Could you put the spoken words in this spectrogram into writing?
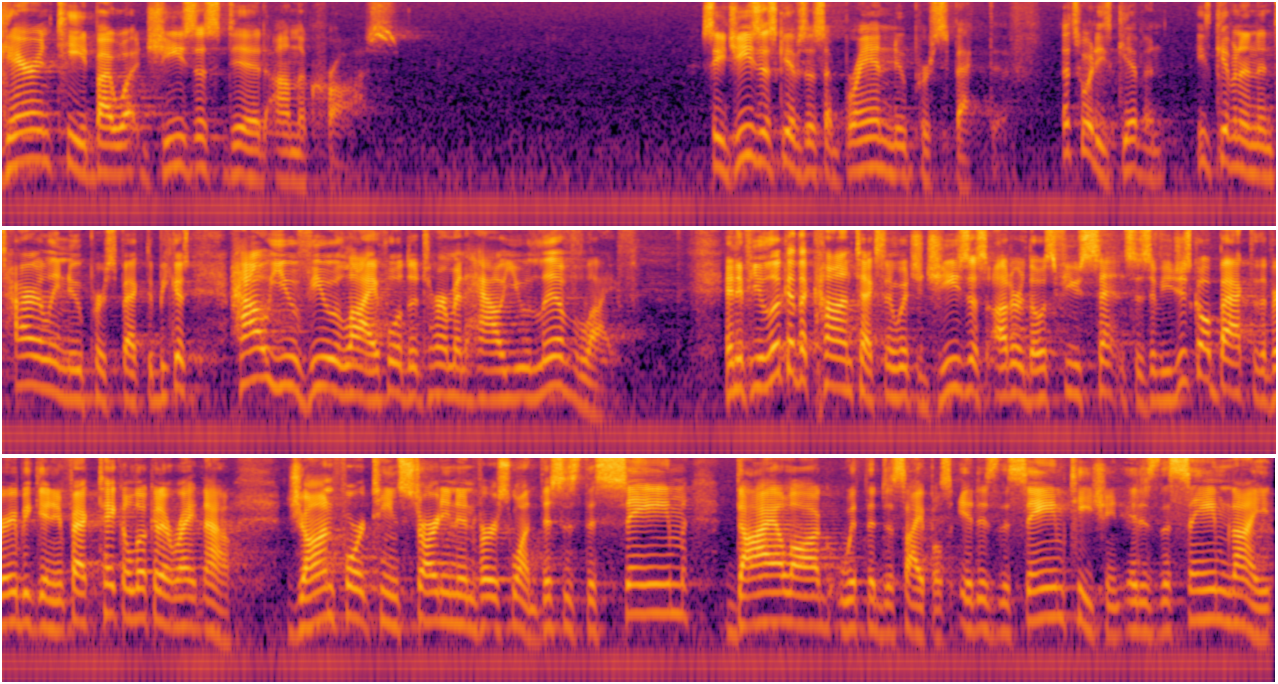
guaranteed by what Jesus did on the cross. See, Jesus gives us a brand new perspective. That's what he's given. He's given an entirely new perspective because how you view life will determine how you live life. And if you look at the context in which Jesus uttered those few sentences, if you just go back to the very beginning, in fact, take a look at it right now. John 14, starting in verse 1. This is the same dialogue with the disciples. It is the same teaching, it is the same night.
